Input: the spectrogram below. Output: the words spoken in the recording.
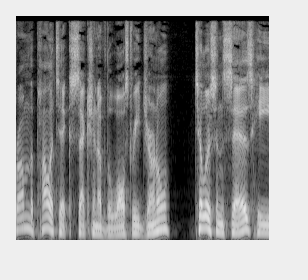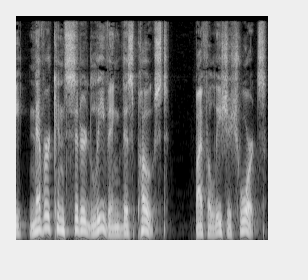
From the politics section of the Wall Street Journal, Tillerson says he never considered leaving this post. By Felicia Schwartz.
